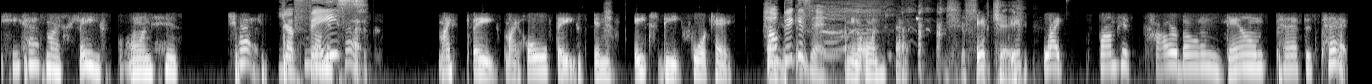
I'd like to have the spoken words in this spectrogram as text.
he has my face on his chest. Your Tattooed his face? chest. My face, my whole face in HD, 4K. How big face. is it? I mean, on his chest. 4K. it's like from his collarbone down past his pecs.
